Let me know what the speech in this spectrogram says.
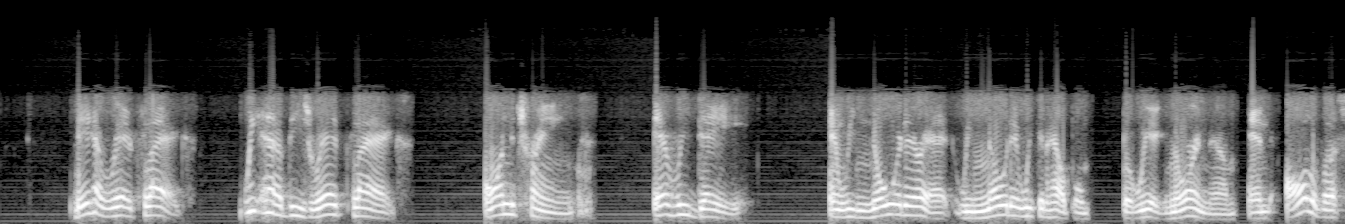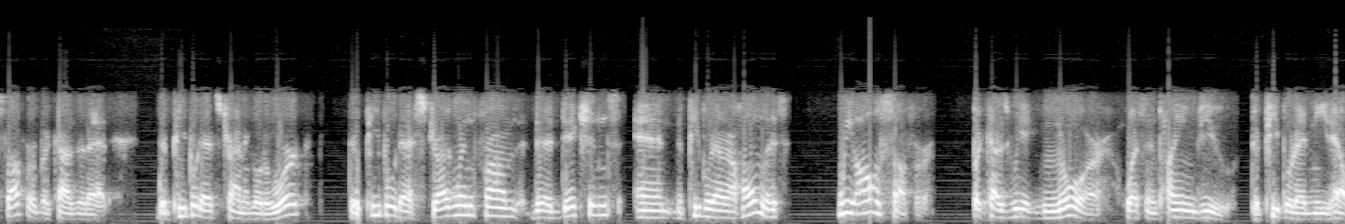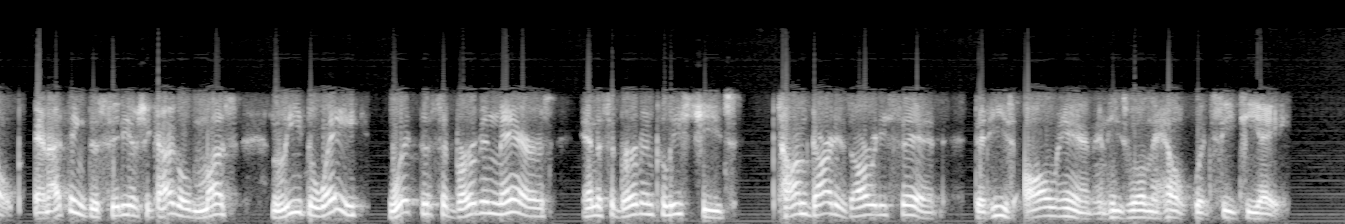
They have red flags. We have these red flags on the trains every day, and we know where they're at. We know that we can help them, but we're ignoring them. And all of us suffer because of that. The people that's trying to go to work, the people that's struggling from the addictions, and the people that are homeless, we all suffer because we ignore what's in plain view the people that need help. And I think the city of Chicago must lead the way with the suburban mayors and the suburban police chiefs. Tom Dart has already said that he's all in and he's willing to help with CTA.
